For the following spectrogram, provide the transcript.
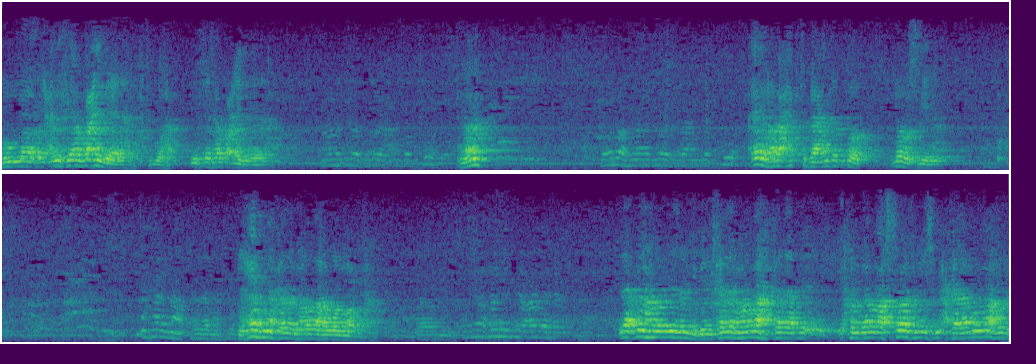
هم يعني في أربعين ليلة يكتبوها. يمكن أربعين ليلة. ها؟ أيوة راح يكتبها عند الطور دور سيناء الحين ما كلمها الله أول مرة لا ما هو نزل جبريل كلمها الله كذا يخلق الله الصوت ويسمع كلام الله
